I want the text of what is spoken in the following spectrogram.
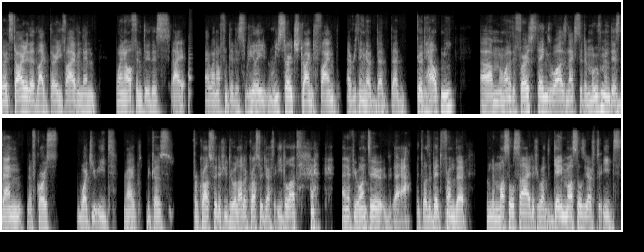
So it started at like 35 and then went off into this. I I went off into this really research, trying to find everything that that that could help me. Um, one of the first things was next to the movement is then, of course, what you eat, right? Because for CrossFit, if you do a lot of CrossFit, you have to eat a lot. and if you want to, uh, it was a bit from the from the muscle side if you want to gain muscles you have to eat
